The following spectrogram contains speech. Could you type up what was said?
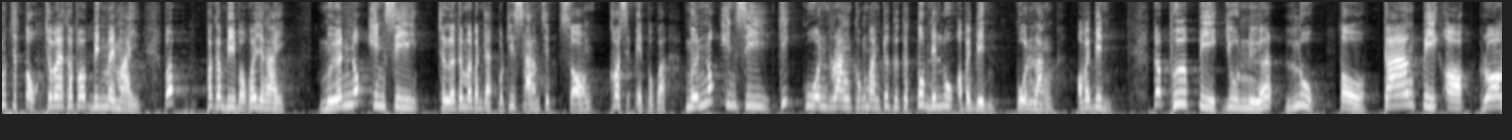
มันจะตกใช่ไหมครับเพราะบินใหม่ๆปั๊บพระคัมภีร์บอกว่ายังไง เหมือนนกอินทรีเฉลยธรรมบัญญัติบทที่ 32 ข้อ 11 บอกว่า เหมือนนกอินทรีที่กวนรังของมันก็คือกระตุ้นให้ลูกออกไปบิน กวนรังออกไปบิน ก็พือปีกอยู่เหนือลูกโตกลางปีกออกรอง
